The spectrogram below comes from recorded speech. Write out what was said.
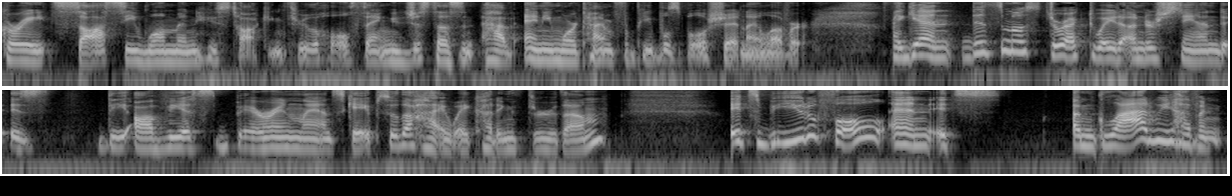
great saucy woman who's talking through the whole thing. Who just doesn't have any more time for people's bullshit, and I love her. Again, this most direct way to understand is the obvious barren landscapes with a highway cutting through them. It's beautiful, and it's. I'm glad we haven't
